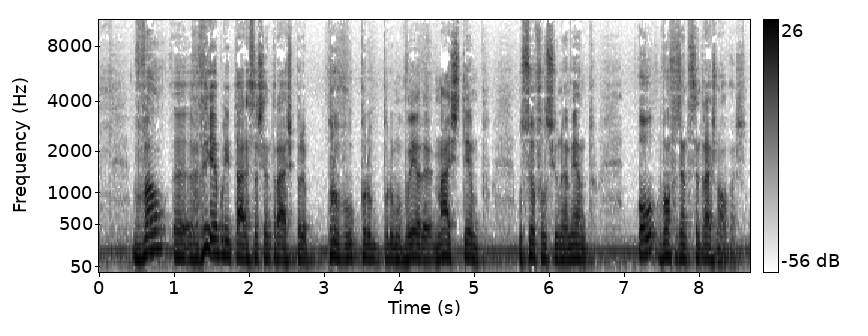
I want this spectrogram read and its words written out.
Vão uh, reabilitar essas centrais para promover mais tempo o seu funcionamento ou vão fazendo centrais novas.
